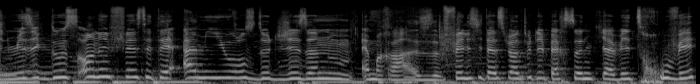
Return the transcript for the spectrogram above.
Une musique douce, en effet, c'était Ami Yours de Jason Mraz. Félicitations à toutes les personnes qui avaient trouvé,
